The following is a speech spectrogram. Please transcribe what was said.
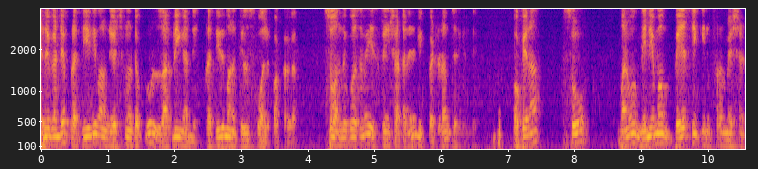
ఎందుకంటే ప్రతిదీ మనం నేర్చుకునేటప్పుడు లర్నింగ్ అండి. ప్రతిదీ మనం తెలుసుకోవాలి పక్కగా. సో అందుకోసమే ఈ స్క్రీన్ షాట్ అనేది మీకు పెట్టడం జరిగింది. ఓకేనా? సో మనము మినిమం బేసిక్ ఇన్ఫర్మేషన్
